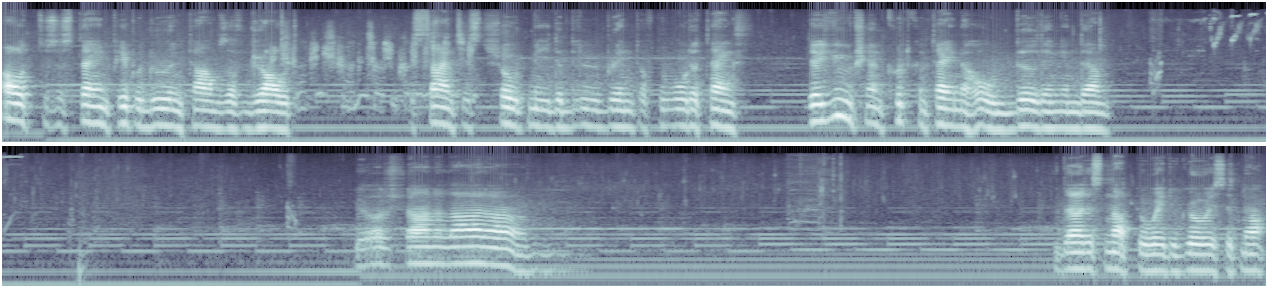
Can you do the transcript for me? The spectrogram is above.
out to sustain people during times of drought. The scientist showed me the blueprint of the water tanks. They're huge and could contain a whole building in them. Gotta shine a. That is not the way to go, is it not?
